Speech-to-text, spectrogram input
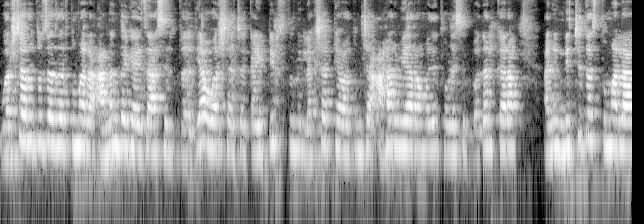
वर्षा ऋतूचा जर तुम्हाला आनंद घ्यायचा असेल तर या वर्षाच्या काही टिप्स तुम्ही लक्षात ठेवा. तुमच्या आहार विहारामध्ये थोडेसे बदल करा आणि निश्चितच तुम्हाला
